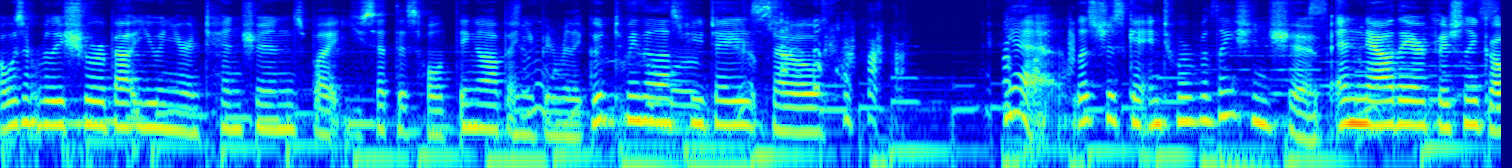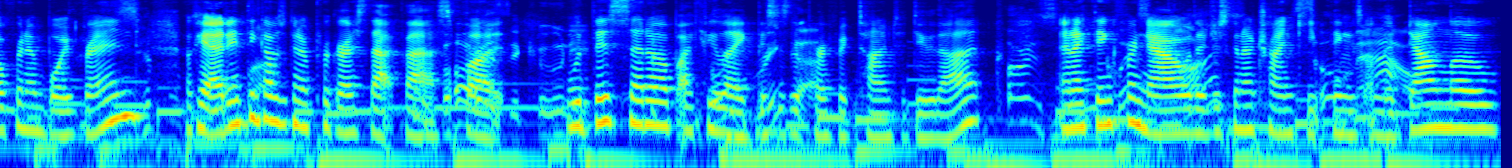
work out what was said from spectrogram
I wasn't really sure about you and your intentions, but you set this whole thing up and you've been really good to me the last few days, so yeah, let's just get into a relationship. And now they are officially girlfriend and boyfriend. Okay, I didn't think I was gonna progress that fast, but with this setup, I feel like this is the perfect time to do that. And I think for now, they're just gonna try and keep things on the down low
